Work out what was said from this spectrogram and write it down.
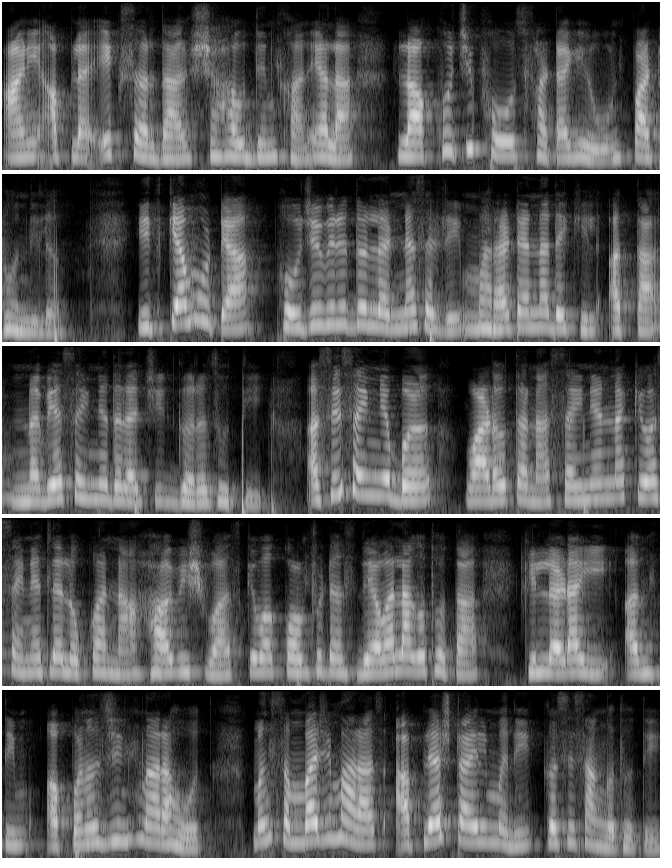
आणि आपला एक सरदार शहाउद्दीन खान याला लाखोची फौज फाटा घेऊन पाठवून दिलं. इतक्या मोठ्या फौजेविरुद्ध लढण्यासाठी मराठ्यांना देखील आता नव्या सैन्य दलाची गरज होती. असे सैन्यबळ वाढवताना सैन्यांना किंवा सैन्यातल्या लोकांना हा विश्वास किंवा कॉन्फिडन्स द्यावा लागत होता की लढाई अंतिम आपणच जिंकणार आहोत. मग संभाजी महाराज आपल्या स्टाईलमध्ये कसे सांगत होते?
